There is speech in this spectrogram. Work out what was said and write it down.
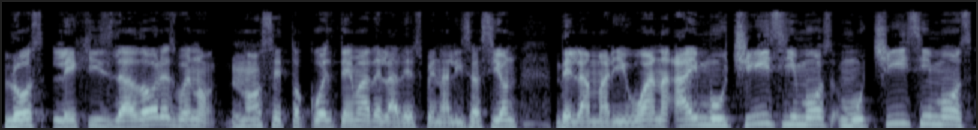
los legisladores. Bueno, no se tocó el tema de la despenalización de la marihuana. Hay muchísimos, muchísimos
